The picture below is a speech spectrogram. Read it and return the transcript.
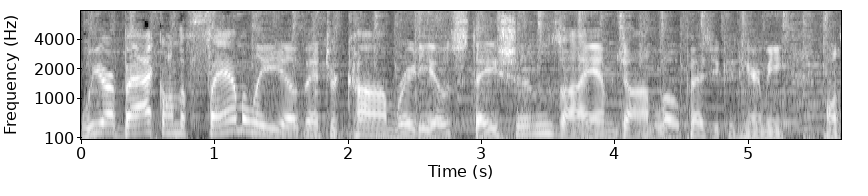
We are back on the family of Entercom radio stations. I am John Lopez. You can hear me on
